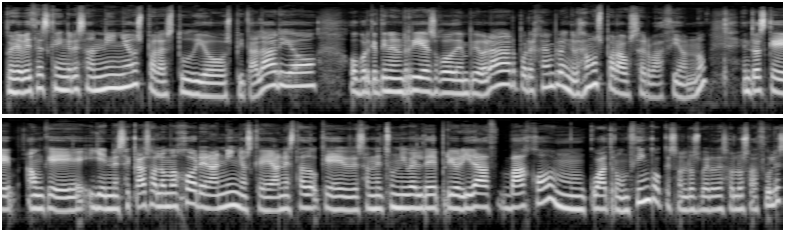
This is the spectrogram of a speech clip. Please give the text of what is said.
pero hay veces que ingresan niños para estudio hospitalario o porque tienen riesgo de empeorar, por ejemplo, ingresamos para observación, ¿no? Entonces que, aunque, y en ese caso a lo mejor eran niños que han estado, que les han hecho un nivel de prioridad bajo, un 4 o un 5, que son los verdes o los azules,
